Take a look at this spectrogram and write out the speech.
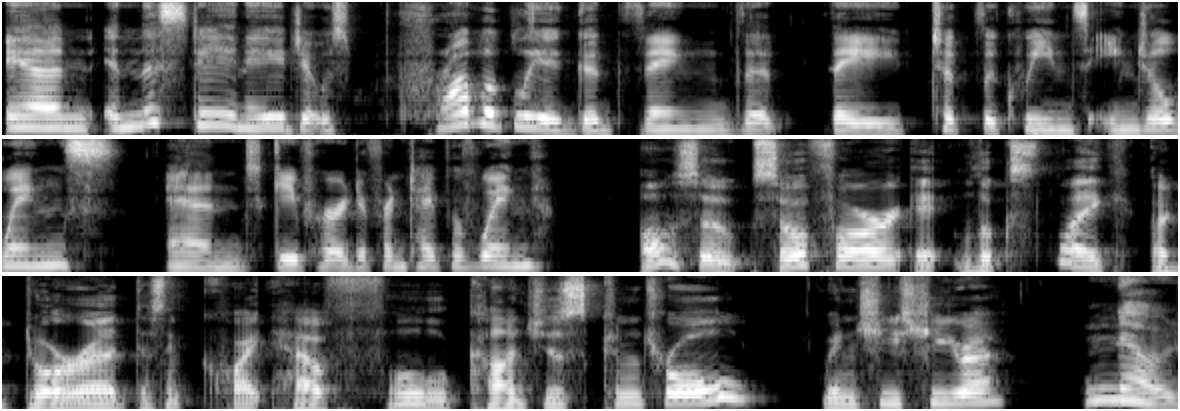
And in this day and age, it was probably a good thing that they took the queen's angel wings and gave her a different type of wing. Also, so far, it looks like Adora doesn't quite have full conscious control when she's She-Ra. No,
